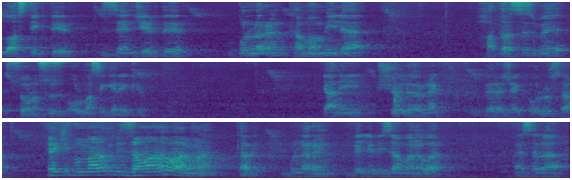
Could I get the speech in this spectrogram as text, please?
lastiktir, zincirdir. Bunların tamamıyla hatasız ve sorunsuz olması gerekiyor. Yani şöyle örnek verecek olursak Peki bunların bir zamanı var mı? Tabii bunların belli bir zamanı var. Mesela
